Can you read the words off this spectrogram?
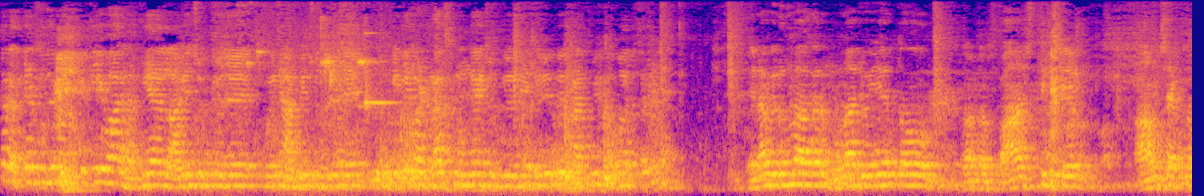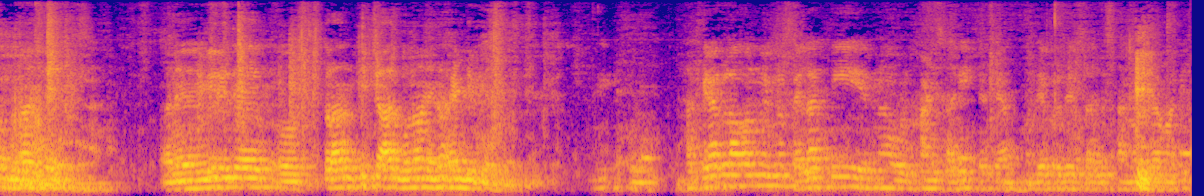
સર અત્યાર સુધીમાં કેટલી વાર હથિયાર લાવી ચૂક્યો છે? કોઈને આપી ચૂક્યો છે? કેટલી વાર ડ્રગ્સ મંગાવી ચૂક્યો છે? એવી કોઈ પ્રાથમિક તપાસ છે એના વિરુદ્ધમાં અગર ગુના જોઈએ તો પાંચથી છ આર્મ્સ એક્ટનો ગુના છે અને એવી રીતે ત્રણથી ચાર ગુના એનો એનડીપીએસ હથિયાર લાવવાનું એમનો પહેલાથી એમના ઓળખાણ સારી છે ત્યાં મધ્યપ્રદેશ રાજસ્થાન વગેરેમાંથી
